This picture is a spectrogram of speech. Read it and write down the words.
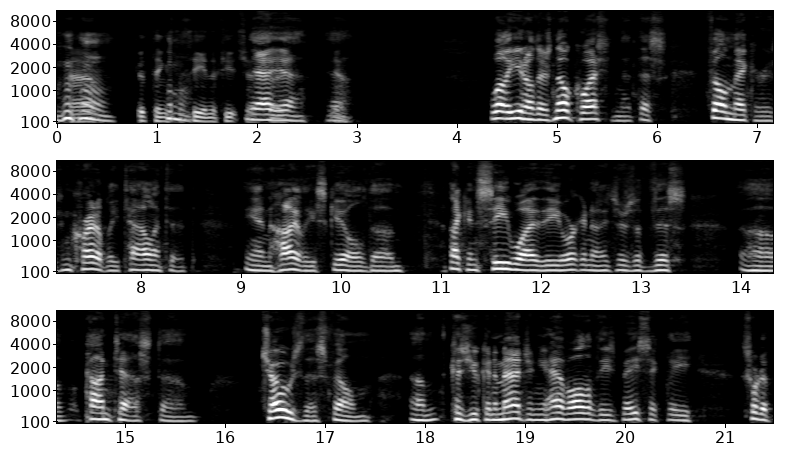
uh, good things to see in the future. Yeah, so, yeah, yeah, yeah. Well, you know, there's no question that this filmmaker is incredibly talented and highly skilled. Um, I can see why the organizers of this uh, contest um, chose this film because um, you can imagine you have all of these basically sort of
